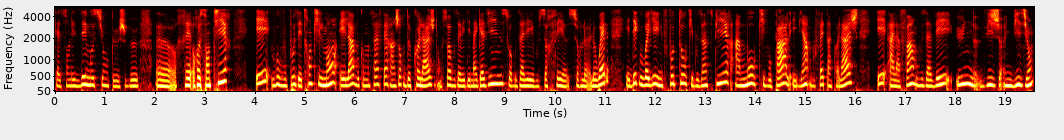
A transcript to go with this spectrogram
quelles sont les émotions que je veux euh, ressentir. Et vous vous posez tranquillement et là vous commencez à faire un genre de collage. Donc soit vous avez des magazines, soit vous allez vous surfer euh, sur le, web et dès que vous voyez une photo qui vous inspire, un mot qui vous parle, eh bien vous faites un collage et à la fin vous avez une, une vision,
